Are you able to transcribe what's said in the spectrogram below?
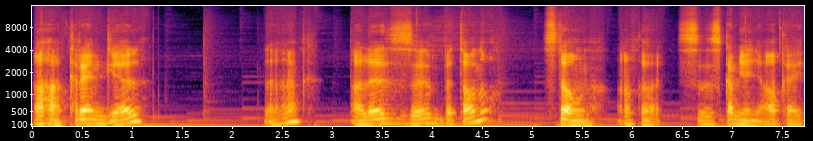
Aha, kręgiel. Tak. Ale z betonu? Stone. Okej. Z, z kamienia. Okej.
